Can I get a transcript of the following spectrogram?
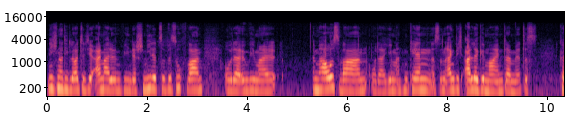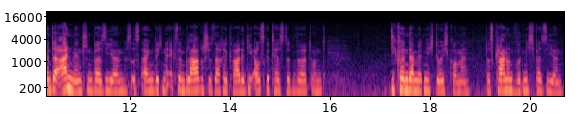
Nicht nur die Leute, die einmal irgendwie in der Schmiede zu Besuch waren oder irgendwie mal im Haus waren oder jemanden kennen. Es sind eigentlich alle gemeint damit. Es könnte allen Menschen basieren. Es ist eigentlich eine exemplarische Sache gerade, die ausgetestet wird und die können damit nicht durchkommen. Das kann und wird nicht passieren.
